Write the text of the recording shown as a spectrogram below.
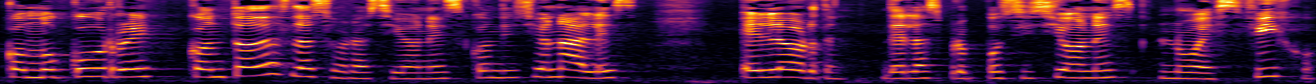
Como ocurre con todas las oraciones condicionales, el orden de las proposiciones no es fijo.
